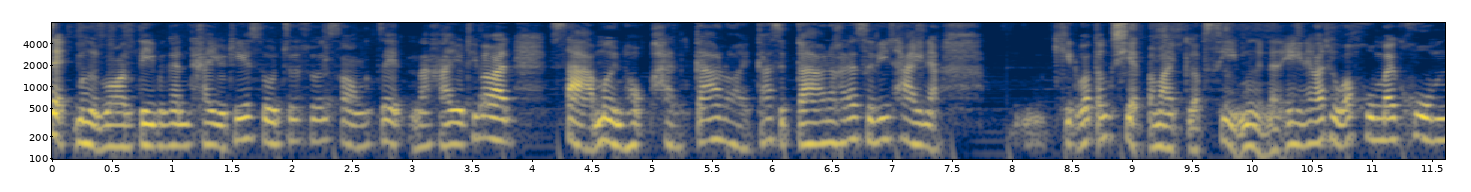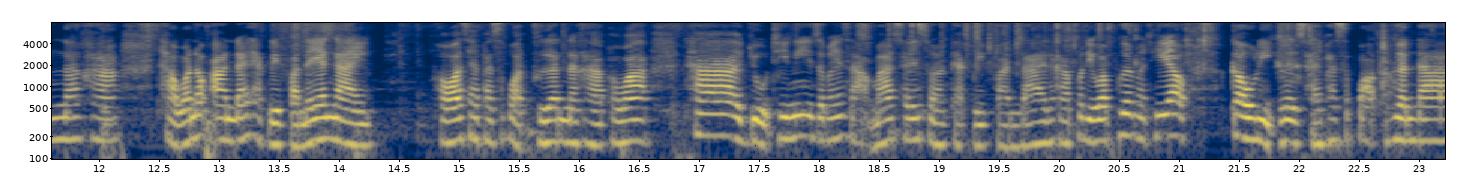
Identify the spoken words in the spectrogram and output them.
เจ็ดหมื่นวอนตีเป็นเงินไทยอยู่ที่ศูนย์จุดศูนย์สองเจ็ดนะคะ อยู่ที่ประมาณสามหมื่นหกพันเก้าร้อยเก้าสิบเก้านะคะ ถ้าซื้อที่ไทยเนี่ยคิดว่าต้องเฉียดประมาณเกือบ4 0,000นั่นเองนะคะ ถือว่าคุ้มไหมคุ้มนะคะ ถามว่าน้องอันได้แท็กรีฟันได้ยังไง เพราะว่าใช้พาสปอร์ตเพื่อนนะคะ เพราะว่าถ้าอยู่ที่นี่จะไม่สามารถใช้ในส่วนของแท็กรีฟันได้นะคะพอดีว่าเพื่อนมาเที่ยวเกาหลีก็เลยใช้พาสปอร์ตเพื่อนได้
